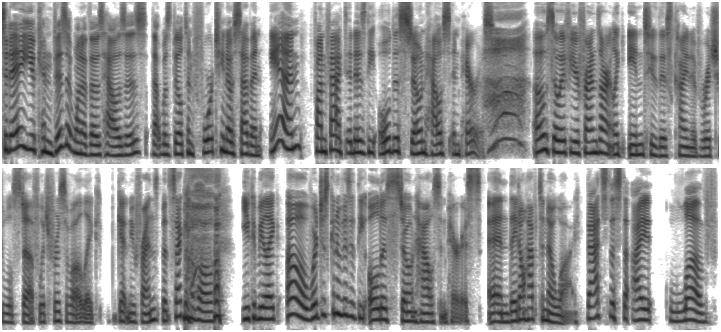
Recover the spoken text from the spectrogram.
Today, you can visit one of those houses that was built in 1407. And, fun fact, it is the oldest stone house in Paris. oh, so if your friends aren't like into this kind of ritual stuff, which first of all, like get new friends, but second of all, you can be like, "Oh, we're just going to visit the oldest stone house in Paris," and they don't have to know why. That's the stuff I love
